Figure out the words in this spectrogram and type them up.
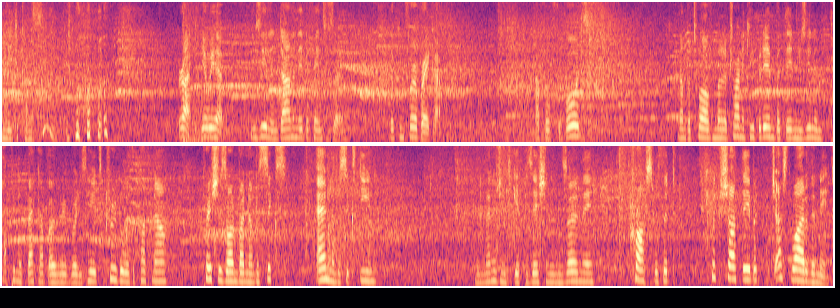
You need to come see. right, here we have New Zealand down in their defensive zone, looking for a breakout. Up off the boards. Number 12, Miller trying to keep it in, but then New Zealand popping it back up over everybody's heads. Kruger with the puck now. Pressure's on by number 6 and number 16. They're managing to get possession in the zone there. Cross with it. Quick shot there, but just wide of the net.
